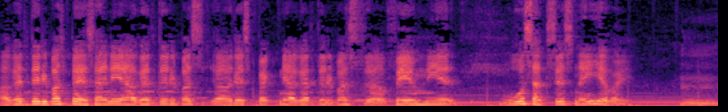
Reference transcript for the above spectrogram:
अगर तेरे पास पैसा नहीं है अगर तेरे पास रिस्पेक्ट नहीं है अगर तेरे पास फेम नहीं है वो सक्सेस नहीं है भाई। हम्म।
